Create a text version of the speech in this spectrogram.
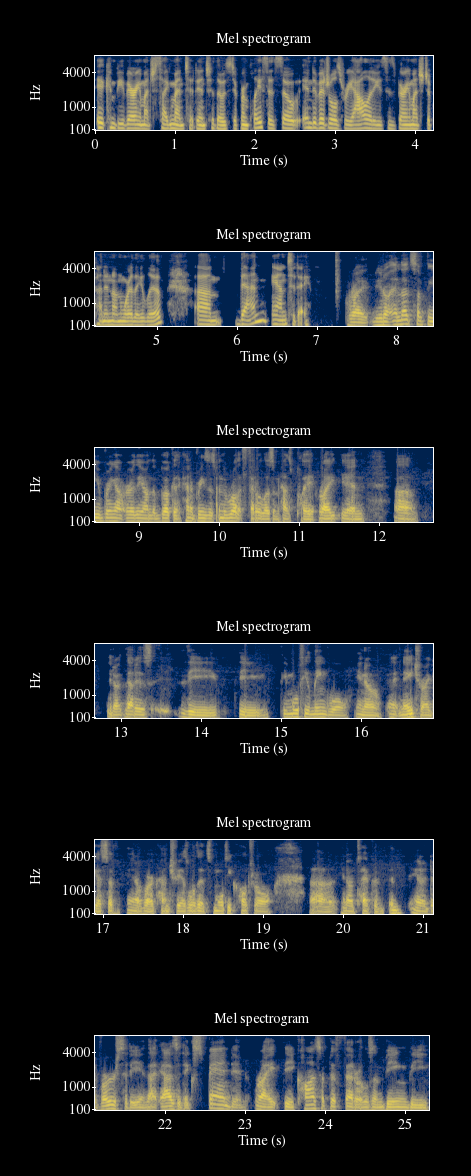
it can be very much segmented into those different places. So individuals' realities is very much dependent on where they live um, then and today. Right. You know, and that's something you bring out early on the book that kind of brings us in the role that federalism has played, right, in uh, you know that is the the, the multilingual, you know, nature, I guess, of, you know, of our country, as well as its multicultural, uh, you know, type of you know diversity, and that as it expanded, right, the concept of federalism being the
